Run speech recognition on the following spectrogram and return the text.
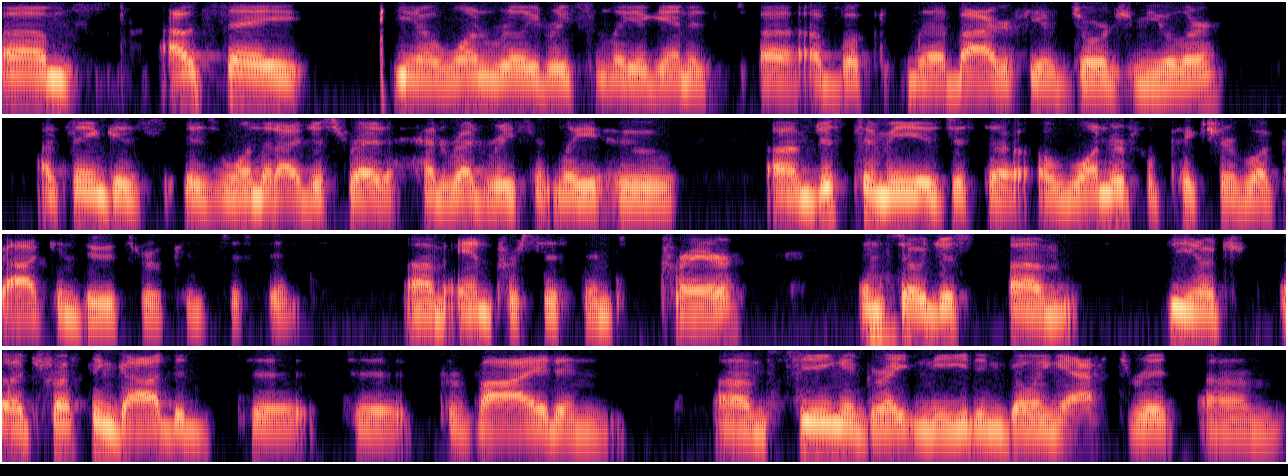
um, I would say, you know, one really recently again is uh, a book, the biography of George Mueller. I think is is one that I just read had read recently. Who um, just to me is just a, a wonderful picture of what God can do through consistent um, and persistent prayer. And so just um, you know tr- uh, trusting God to to to provide and um, seeing a great need and going after it um,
